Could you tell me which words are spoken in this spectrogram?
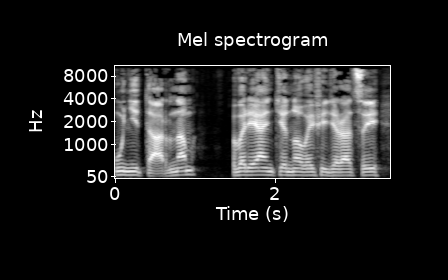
унитарном варианте новой федерации –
